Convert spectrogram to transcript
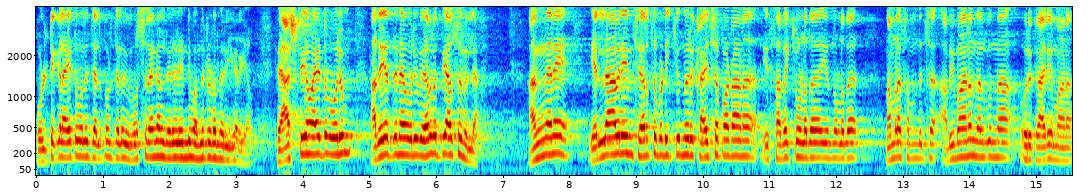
പൊളിറ്റിക്കലായിട്ട് പോലും ചിലപ്പോൾ ചില വിമർശനങ്ങൾ നേരിടേണ്ടി വന്നിട്ടുണ്ടെന്ന് എനിക്കറിയാം. രാഷ്ട്രീയമായിട്ട് പോലും അദ്ദേഹത്തിന് ഒരു വേർവ്യത്യാസമില്ല. അങ്ങനെ എല്ലാവരെയും ചേർത്ത് പിടിക്കുന്ന ഒരു കാഴ്ചപ്പാടാണ് ഈ സഭയ്ക്കുള്ളത് എന്നുള്ളത് നമ്മളെ സംബന്ധിച്ച് അഭിമാനം നൽകുന്ന ഒരു കാര്യമാണ്.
